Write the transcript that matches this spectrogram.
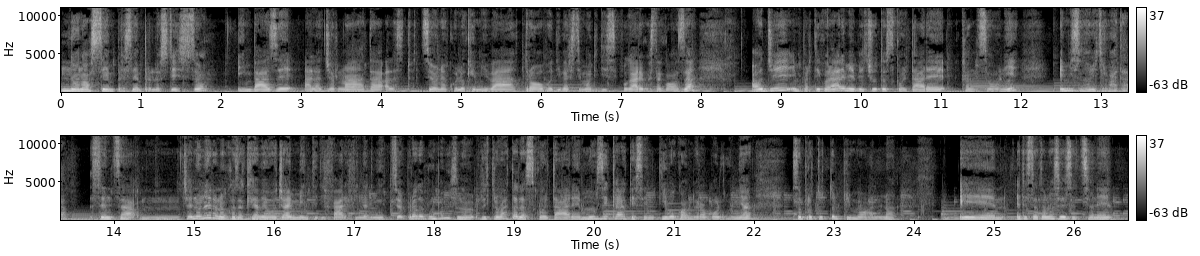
non ho sempre sempre lo stesso, in base alla giornata, alla situazione, a quello che mi va, trovo diversi modi di sfogare questa cosa. Oggi in particolare mi è piaciuto ascoltare canzoni e mi sono ritrovata senza... Mm, cioè non era una cosa che avevo già in mente di fare fin dall'inizio, però dopo un po' mi sono ritrovata ad ascoltare musica che sentivo quando ero a Bologna, soprattutto il primo anno. E, ed è stata una sensazione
